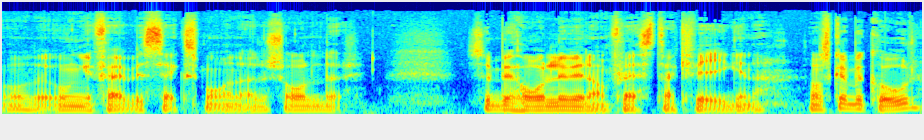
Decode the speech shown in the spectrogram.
och ungefär vid sex månaders ålder. Så behåller vi de flesta kvigerna. De ska bli kor.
